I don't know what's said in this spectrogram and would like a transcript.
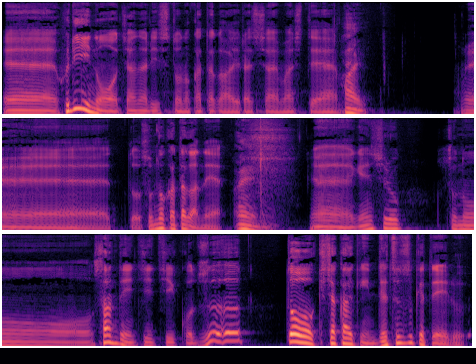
えーフリーのジャーナリストの方がいらっしゃいまして、はい。えーっと、その方がね、ええー原子力、その、3.11以降ずーっと記者会見に出続けている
